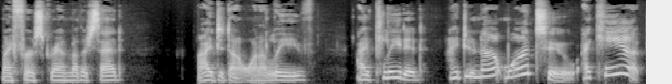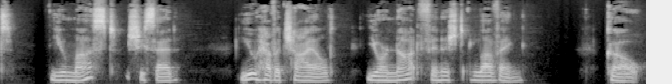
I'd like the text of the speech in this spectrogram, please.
my first grandmother said. I did not want to leave. I pleaded, I do not want to. I can't. You must, she said. You have a child. You're not finished loving. Go.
